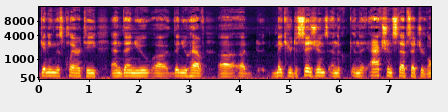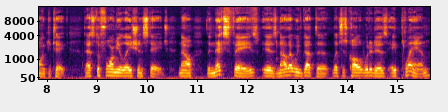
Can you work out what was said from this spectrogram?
getting this clarity and then you uh, then you have uh, uh, make your decisions and the and the action steps that you're going to take that's the formulation stage. Now, the next phase is now that we've got the, let's just call it what it is, a plan,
